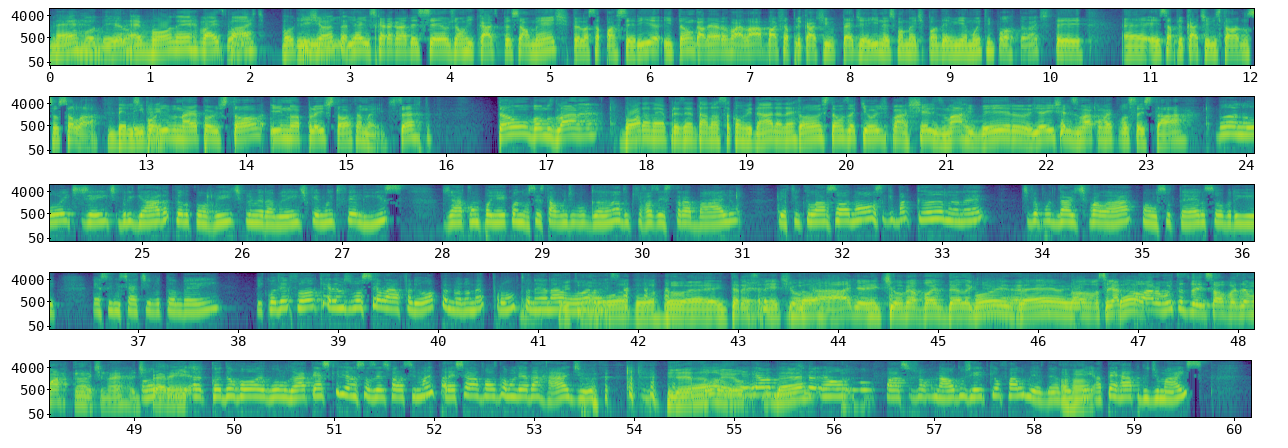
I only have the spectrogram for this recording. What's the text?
né? modelo. É bom, né? Faz Bom. parte. Bom que e, janta. E é isso, quero agradecer ao João Ricardo especialmente pela essa parceria. Então, galera, vai lá, baixa o aplicativo, pede aí. Nesse momento de pandemia é muito importante ter é, esse aplicativo instalado no seu celular. Delivery. Disponível na Apple Store e na Play Store também, certo? Então, vamos lá, né? Bora, né? Apresentar a nossa convidada, né? Então, estamos aqui hoje com a Shelismar Ribeiro. E aí, Shelismar, como é que você está? Boa noite, gente. Obrigada pelo convite, primeiramente. Fiquei muito feliz. Já acompanhei quando vocês estavam divulgando que ia fazer esse trabalho. Eu fico lá só, nossa, que bacana, né? Tive a oportunidade de falar com o Sutero sobre essa iniciativa também. E quando ele falou, queremos você lá, eu falei, opa, meu nome é pronto, né? Na Muito hora. bom. Boa, boa. É interessante, a gente ouve a rádio, a gente ouve a voz dela aqui. Pois né? é, Não, Vocês já não. falaram muitas vezes, sua voz é marcante, né? É diferente. Hoje, quando eu vou em algum lugar, até as crianças às vezes falam assim, mãe, parece a voz da mulher da rádio. E aí sou Não. eu. Porque realmente né? eu, eu faço jornal do jeito que eu falo mesmo, né? Bem- até rápido demais,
